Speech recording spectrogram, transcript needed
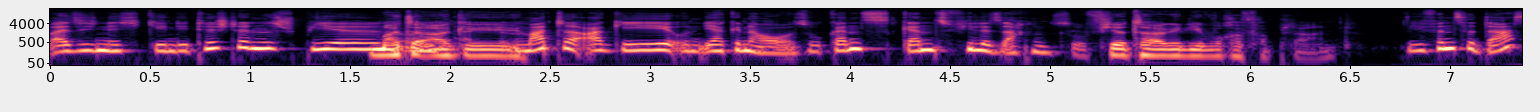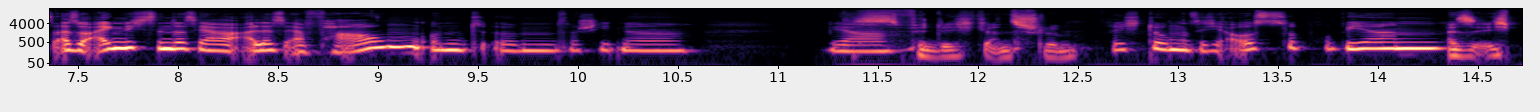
weiß ich nicht, gehen die Tischtennis spielen. Mathe und, AG. äh, Mathe AG und ja genau, so ganz, ganz viele Sachen. So vier Tage die Woche verplant. Wie findest du das? Also eigentlich sind das ja alles Erfahrungen und ähm, verschiedene ja, Das finde ich ganz schlimm. Richtungen, sich auszuprobieren. Also ich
